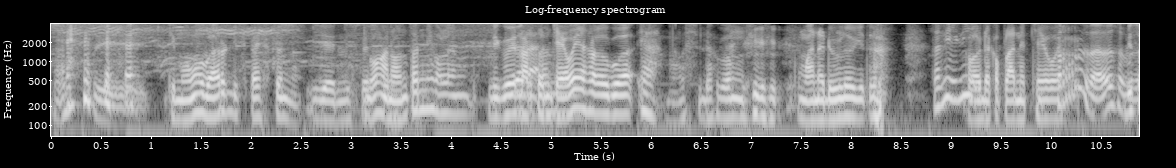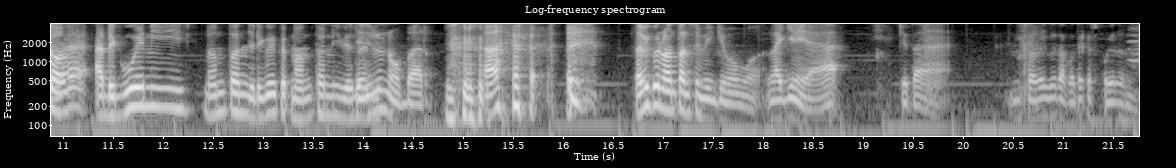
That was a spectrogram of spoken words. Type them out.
Asik. Kimomo baru di Space Tune. Iya ini Gue gak nonton nih kalau yang Ini gue kartun nonton. cewek ya selalu gue ya males udah gue ke mana dulu gitu. Tapi ini Kalau udah ke planet cewek. seru tau Ini sebenarnya. soalnya ada gue nih nonton jadi gue ikut nonton nih biasanya. Jadi lu nobar. Tapi gue nonton si Minky Momo. Lagi nih ya. Kita soalnya gue takutnya ke spoiler. nih.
